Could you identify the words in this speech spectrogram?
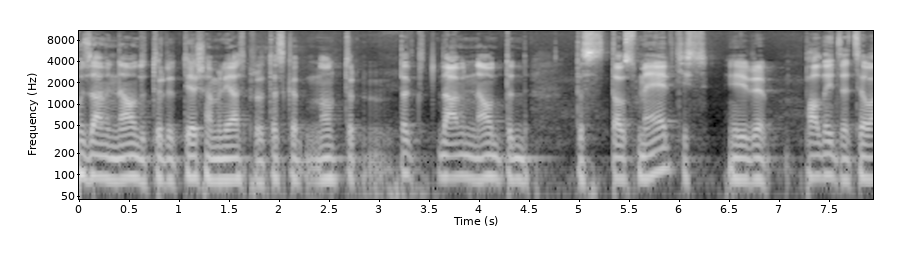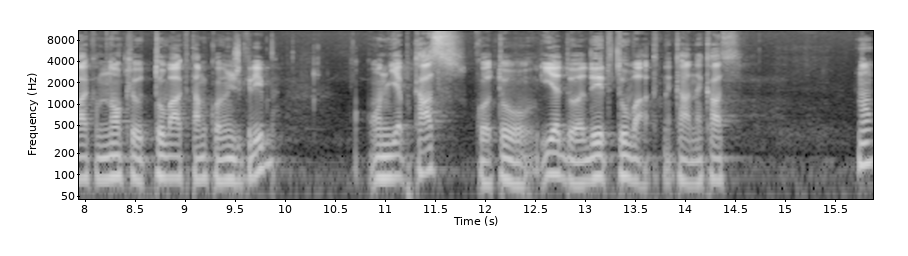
uzdāvina naudu, tur tiešām ir jāsaprot, tas, ka, nu, tur, tad, kad tu dāvini naudu, tad tas tavs mērķis ir palīdzēt cilvēkam nokļūt tuvāk tam, ko viņš grib. Un jebkas, ko tu iedod, ir tuvāk nekā nekas. Nu,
